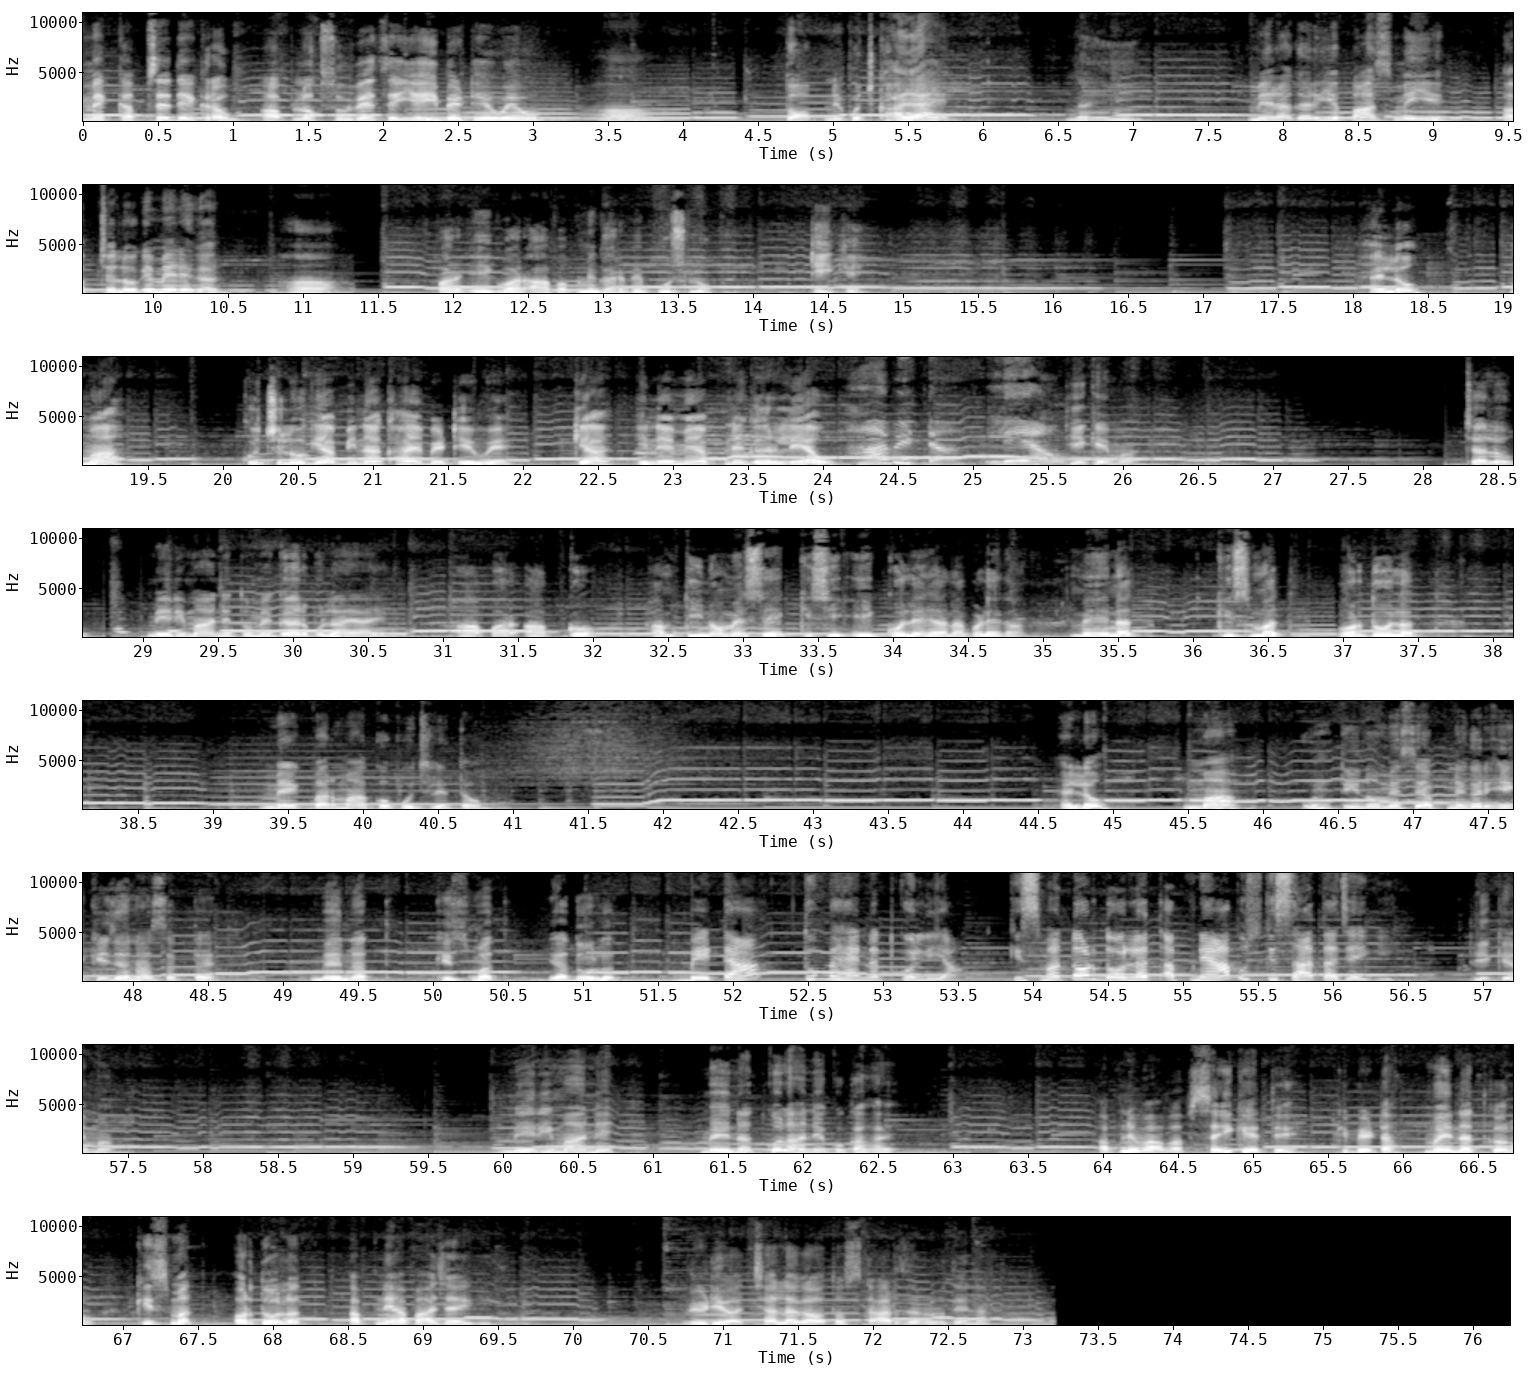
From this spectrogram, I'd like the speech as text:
मैं कब से देख रहा हूँ? आप लोग सुबह से यही बैठे हुए हो। हाँ। तो आपने कुछ खाया है? नहीं। मेरा घर ये पास में ही है। आप चलोगे मेरे घर? हाँ। पर एक बार आप अपने घर पे पूछ लो। ठीक है। हेलो माँ? कुछ लोग यहाँ बिना खाए बैठे हुए हैं। क्या इन्हें मैं अपने घर ले आऊँ? हाँ बेटा ले आओ। ठीक है माँ। चलो। मेरी माँ ने तुम्हें घर बुलाया है। हाँ पर आपको हम तीनों में से किसी एक को ले जाना पड़ेगा। मेहनत किस्मत और दौलत। मैं एक बार माँ को पूछ लेता हूँ। हेलो माँ उन तीनों में से अपने घर एक ही जन आ सकता है। मेहनत किस्मत या दौलत? बेटा तू मेहनत को लिया। किस्मत और दौलत अपने आप उसके साथ आ जाएगी। ठीक है माँ। मेरी माँ ने मेहनत को लाने को कहा है। अपने माँ बाप सही कहते हैं कि बेटा, मेहनत करो, किस्मत और दौलत अपने आप आ जाएगी। वीडियो अच्छा लगा हो तो स्टार ज़रूर देना।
